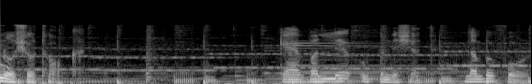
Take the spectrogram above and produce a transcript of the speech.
अनोशो talk कैवल्य उपनिषद number four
